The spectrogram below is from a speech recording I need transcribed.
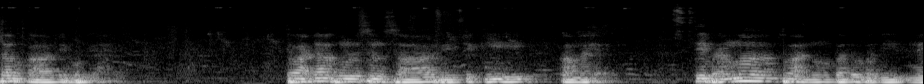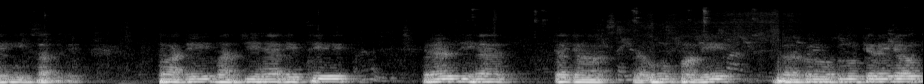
ਸਭ ਕਾਰਜ ਹੋ ਗਿਆ ਹੈ। ਤੁਹਾਡਾ ਹੁਣ ਸੰਸਾਰ ਵਿੱਚ ਕੀ ਕੰਮ ਹੈ? ਤੇ ਬ੍ਰਹਮਾ ਤੁਹਾਨੂੰ ਬਦੋ ਬਦੀ ਨਹੀਂ ਸਕਦੇ ਤੁਹਾਡੀ ਮਰਜ਼ੀ ਹੈ, ਇੱਥੇ ਰਹਿਣ ਦੀ ਹੈ, ਤੇ ਜਾਂ ਰਹੋ ਭਾਵੇਂ ਸਵਰਗ ਲੋਕ ਨੂੰ ਚਲੇ ਜਾਓ।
